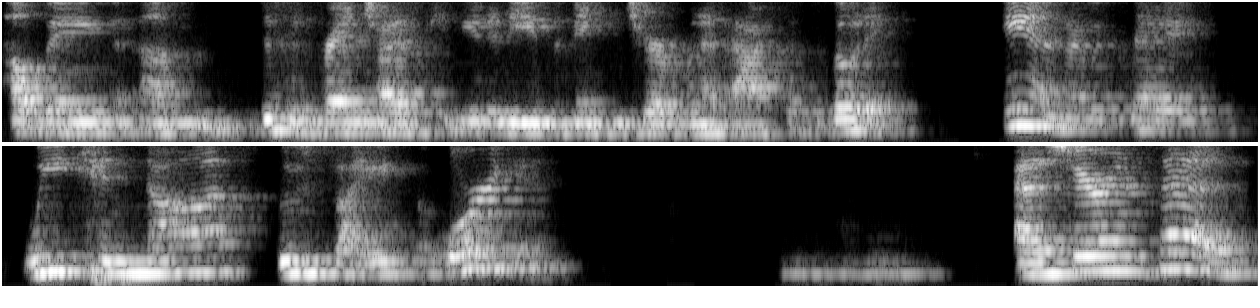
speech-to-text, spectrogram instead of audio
helping um, disenfranchised communities and making sure everyone has access to voting. And I would say we cannot lose sight of Oregon. As Sharon said,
